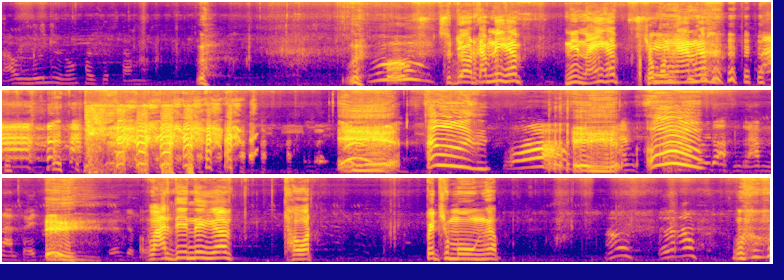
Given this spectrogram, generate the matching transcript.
สาวลื่นเลยเนาะใครจะซ้ำสุดยอดครับนี่ครับ นี่ไหนครับ ชมผลงานครับเอ้าโอ้ วันที่หนึ่งครับถอดเป็นชั่วโมงครับ เอาเออเอาโอ้โห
